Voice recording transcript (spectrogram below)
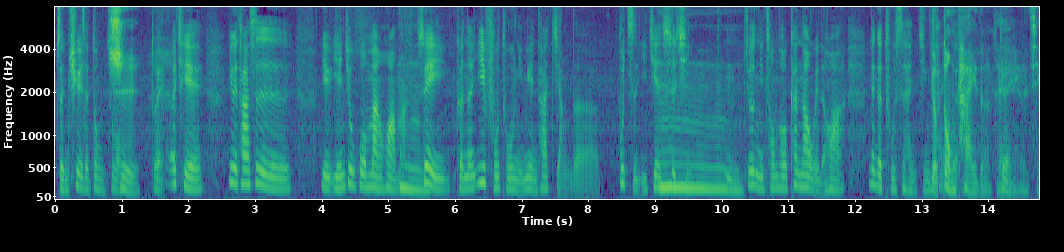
准确的动作。是对，而且因为他是也研究过漫画嘛，嗯、所以可能一幅图里面他讲的。不止一件事情，嗯，嗯，就是你从头看到尾的话，那个图是很精彩的，有动态的，对，对，而且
